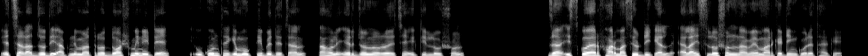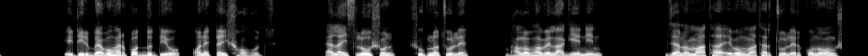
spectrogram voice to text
এছাড়া যদি আপনি মাত্র দশ মিনিটে উকুন থেকে মুক্তি পেতে চান, তাহলে এর জন্য রয়েছে একটি লোশন যা স্কোয়ার ফার্মাসিউটিক্যাল অ্যালাইস লোশন নামে মার্কেটিং করে থাকে। এটির ব্যবহার পদ্ধতিও অনেকটাই সহজ। অ্যালাইস লোশন শুকনো চুলে ভালোভাবে লাগিয়ে নিন, যেন মাথা এবং মাথার চুলের কোনো অংশ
